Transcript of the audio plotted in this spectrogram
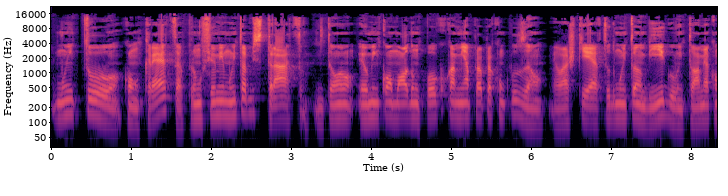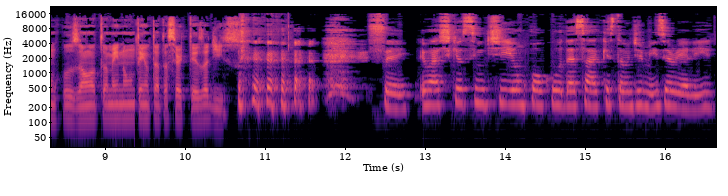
muito concreta para um filme muito abstrato. Então eu me incomodo um pouco com a minha própria conclusão. Eu acho que é tudo muito ambíguo, então a minha conclusão eu também não tenho tanta certeza disso. Sei. Eu acho que eu senti um pouco dessa questão de misery ali.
